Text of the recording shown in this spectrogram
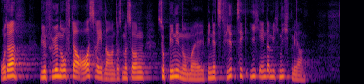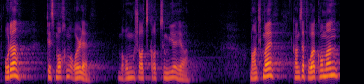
Oder wir führen oft auch Ausreden an, dass wir sagen, so bin ich nun mal, ich bin jetzt 40, ich ändere mich nicht mehr. Oder das machen alle. Warum schaut es gerade zu mir her? Manchmal kann es auch vorkommen,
